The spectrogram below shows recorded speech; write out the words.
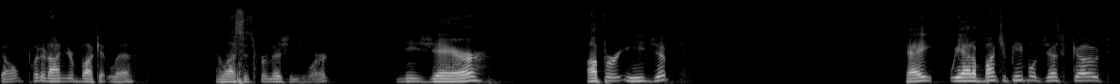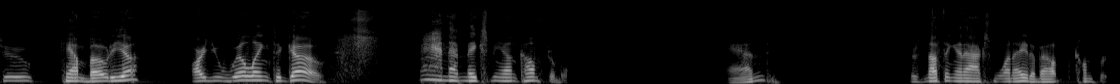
Don't put it on your bucket list unless it's for missions work. Niger, Upper Egypt. Okay, we had a bunch of people just go to Cambodia. Are you willing to go? Man, that makes me uncomfortable. And there's nothing in Acts 1 8 about comfort.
